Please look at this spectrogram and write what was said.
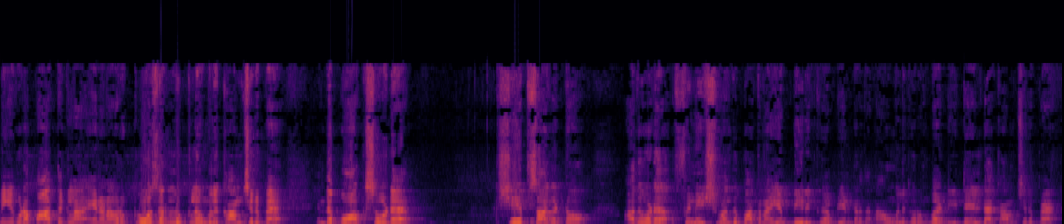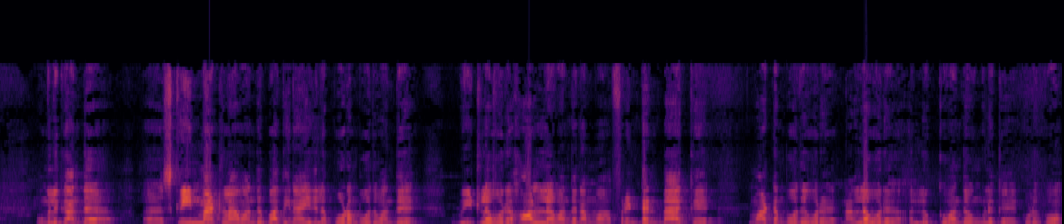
நீங்கள் கூட பார்த்துக்கலாம். ஏன்னா நான் ஒரு க்ளோசர் லுக்கில் உங்களுக்கு காமிச்சிருப்பேன். இந்த பாக்ஸோட ஷேப்ஸ் ஆகட்டும் அதோட ஃபினிஷ் வந்து பார்த்தோன்னா எப்படி இருக்குது அப்படின்றத நான் உங்களுக்கு ரொம்ப டீட்டெயில்டாக காமிச்சிருப்பேன். உங்களுக்கு அந்த ஸ்க்ரீன் மேட்லாம் வந்து பார்த்தீங்கன்னா இதில் போடும்போது வந்து வீட்டில் ஒரு ஹாலில் வந்து நம்ம ஃப்ரண்ட் அண்ட் பேக்கு மாட்டும் போது ஒரு நல்ல ஒரு லுக் வந்து உங்களுக்கு கொடுக்கும்.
